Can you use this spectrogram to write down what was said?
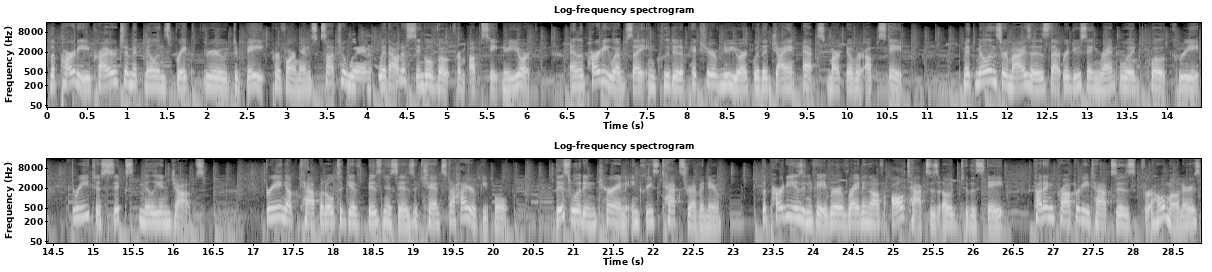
The party, prior to McMillan's breakthrough debate performance, sought to win without a single vote from upstate New York and the party website included a picture of New York with a giant X marked over upstate. McMillan surmises that reducing rent would, quote, create three to six million jobs, freeing up capital to give businesses a chance to hire people. This would, in turn, increase tax revenue. The party is in favor of writing off all taxes owed to the state, cutting property taxes for homeowners,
